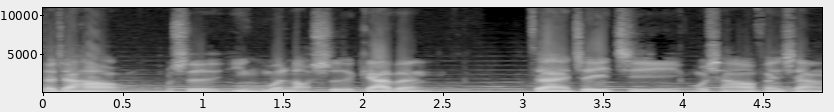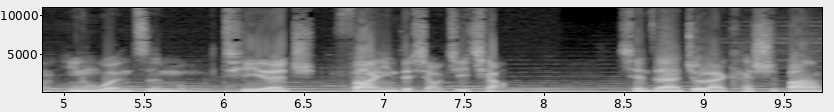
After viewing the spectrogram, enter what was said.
大家好，我是英文老师 Gavin。在这一集，我想要分享英文字母 TH 发音的小技巧。现在就来开始吧。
